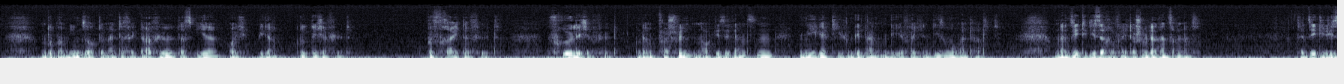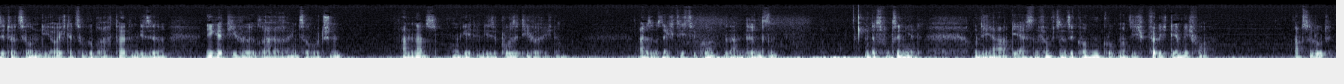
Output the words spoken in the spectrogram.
Und Dopamin sorgt im Endeffekt dafür, dass ihr euch wieder glücklicher fühlt, befreiter fühlt, fröhlicher fühlt. Und dann verschwinden auch diese ganzen negativen Gedanken, die ihr vielleicht in diesem Moment hattet. Und dann seht ihr die Sache vielleicht auch schon wieder ganz anders. Dann seht ihr die Situation, die euch dazu gebracht hat, in diese negative Sache reinzurutschen, anders und geht in diese positive Richtung. Also 60 Sekunden lang grinsen und das funktioniert. Und ja, die ersten 15 Sekunden guckt man sich völlig dämlich vor. Absolut.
